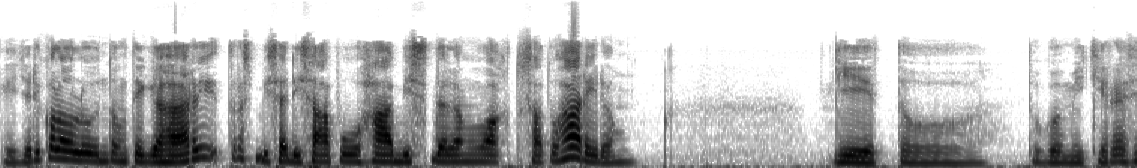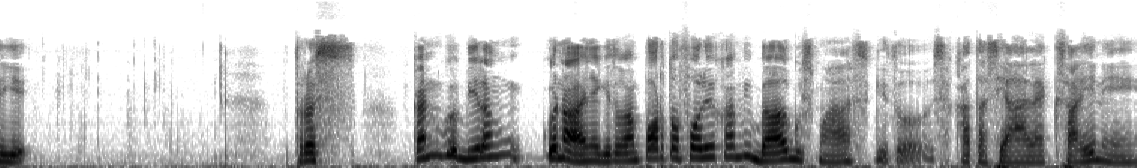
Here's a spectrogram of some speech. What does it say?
ya jadi kalau lu untung tiga hari terus bisa disapu habis dalam waktu satu hari dong. Gitu. Tuh gue mikirnya sih. Terus kan gue bilang gue nanya gitu kan portofolio kami bagus mas gitu. Kata si Alexa ini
